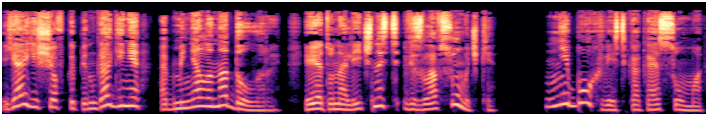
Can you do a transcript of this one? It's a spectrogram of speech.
я еще в Копенгагене обменяла на доллары, и эту наличность везла в сумочке. Не бог весть какая сумма,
